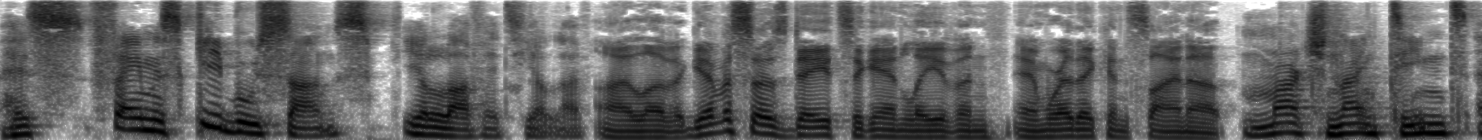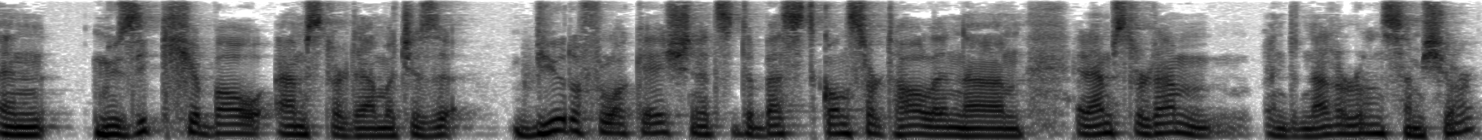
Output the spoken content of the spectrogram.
his famous Kebu songs. You'll love it. You'll love it. I love it. Give us those dates again, Lieven, and where they can sign up. March 19th in Muziekgebouw Amsterdam, which is a beautiful location. It's the best concert hall in um, in Amsterdam, in the Netherlands, I'm sure.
